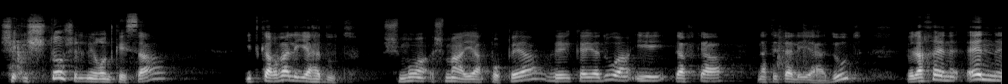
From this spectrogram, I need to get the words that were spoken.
שאשתו של נירון קיסר התקרבה ליהדות. שמו, שמה היה פופאה וכידוע היא דווקא נטטה ליהדות ולכן אין אה,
